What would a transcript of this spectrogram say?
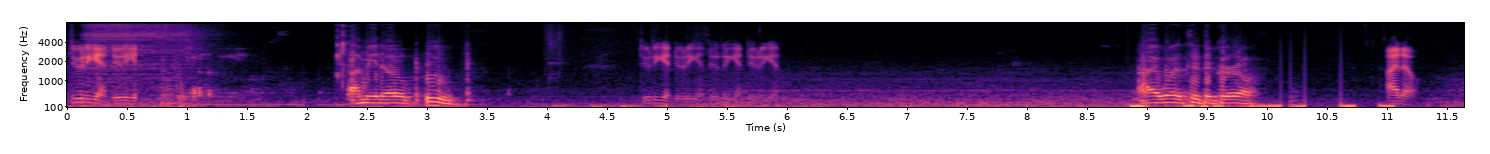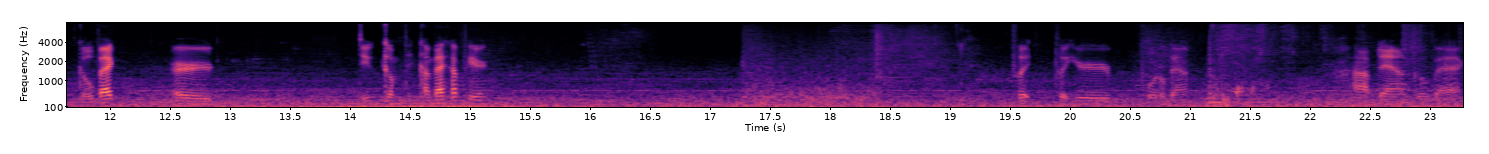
Do it again, do it again. I mean, oh poop. Do it again, do it again, do it again, do it again. I went through the girl. I know. Go back, er, or do come come back up here. Put put your portal down. Hop down, go back.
